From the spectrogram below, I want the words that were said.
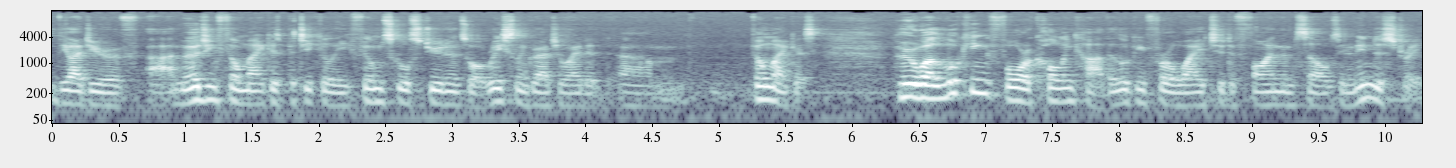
the idea of uh, emerging filmmakers, particularly film school students or recently graduated um, filmmakers, who are looking for a calling card. They're looking for a way to define themselves in an industry.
